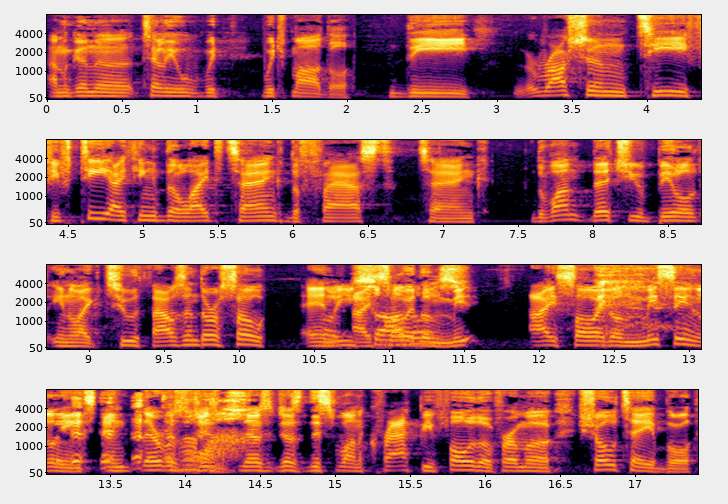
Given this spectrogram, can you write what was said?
I'm gonna tell you which which model. The Russian T50, I think, the light tank, the fast tank, the one that you built in like 2000 or so. And Oh, I saw saw, it on those? Mi- I saw it on Missing Lynx, and there was just there's just this one crappy photo from a show table,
